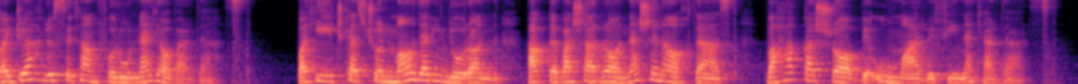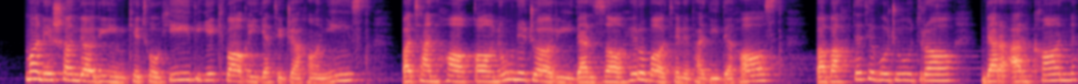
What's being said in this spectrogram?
و جهل و ستم فرو نیاورده است. و هیچ کس چون ما در این دوران حق بشر را نشناخته است و حقش را به او معرفی نکرده است. ما نشان دادیم که توحید یک واقعیت جهانی است و تنها قانون جاری در ظاهر و باطن پدیده هاست و وحدت وجود را در ارکان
